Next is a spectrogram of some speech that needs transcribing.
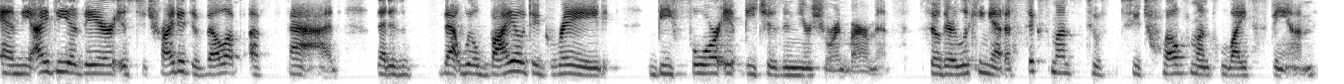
and the idea there is to try to develop a fad that is that will biodegrade before it beaches in nearshore environments. So they're looking at a six months to, to 12 month lifespan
